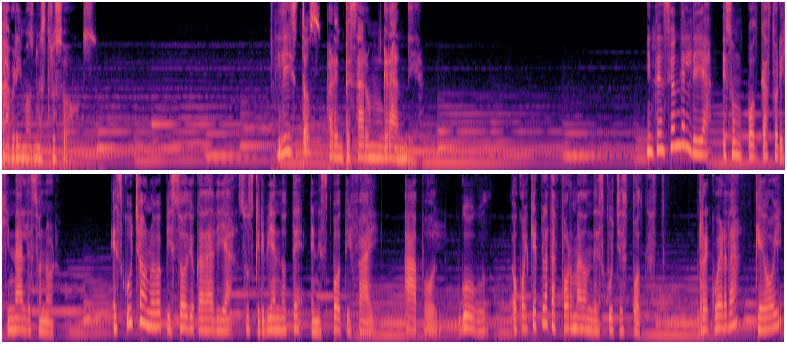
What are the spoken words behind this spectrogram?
abrimos nuestros ojos. Listos para empezar un gran día. Intención del Día es un podcast original de Sonoro. Escucha un nuevo episodio cada día suscribiéndote en Spotify, Apple, Google o cualquier plataforma donde escuches podcast. Recuerda que hoy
